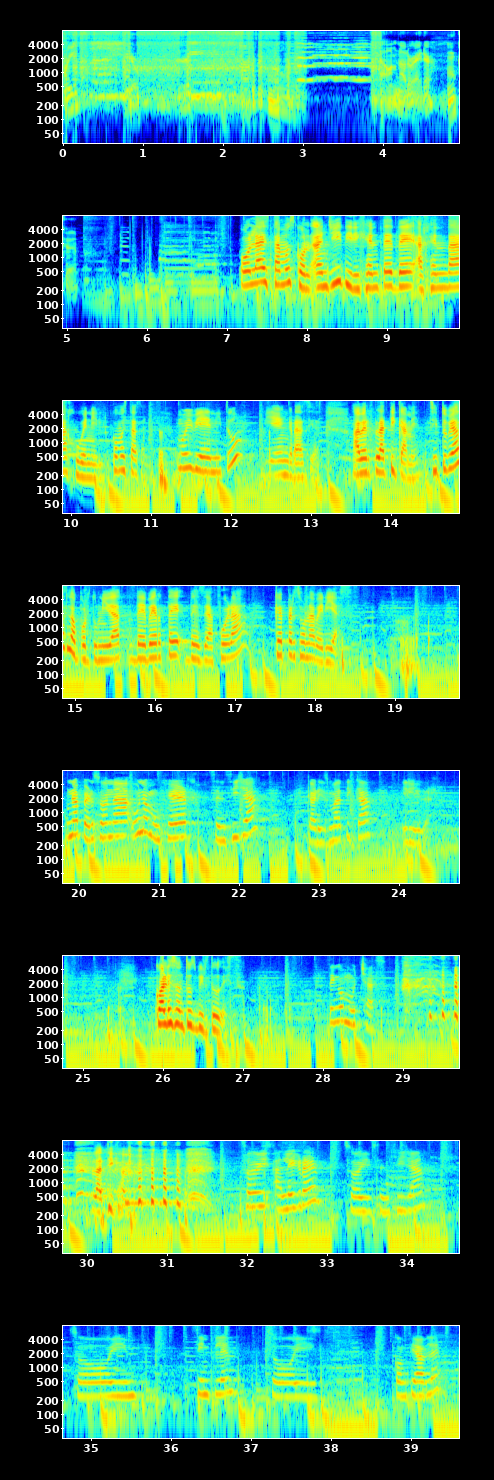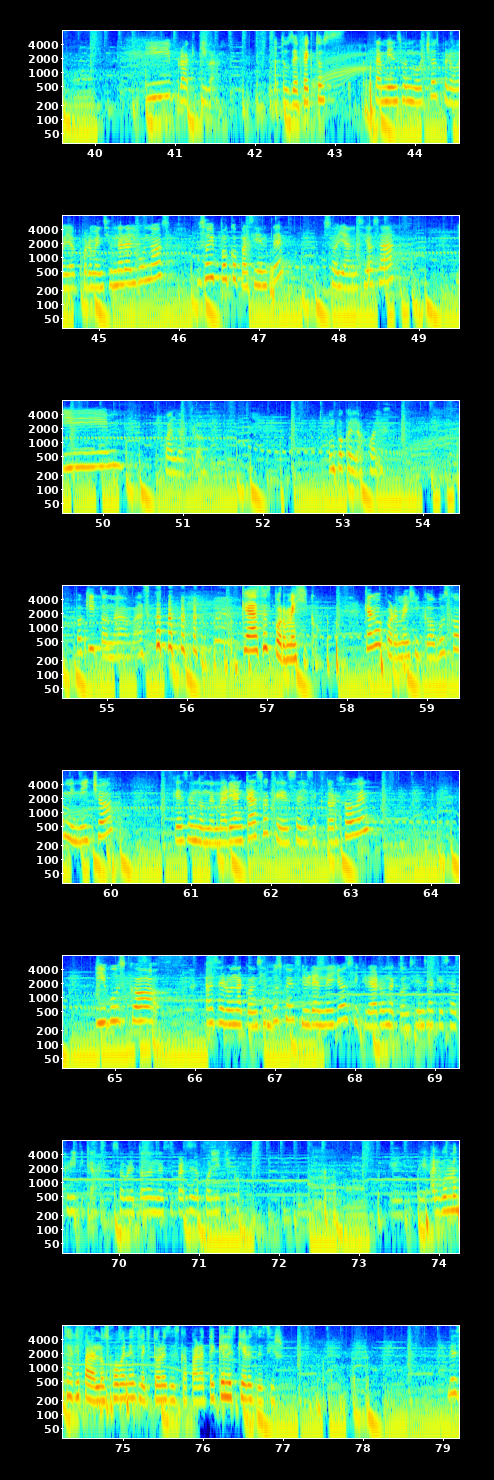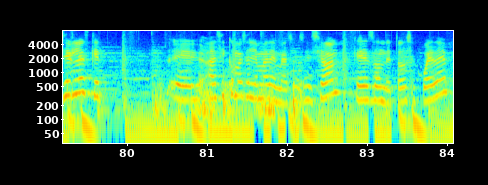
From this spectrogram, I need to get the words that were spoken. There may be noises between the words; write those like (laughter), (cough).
No, I'm not a writer. Okay. Hola, estamos con Angie, dirigente de Agenda Juvenil. ¿Cómo estás, Angie? Muy bien, ¿y tú? Bien, gracias. A ver, platícame. Si tuvieras la oportunidad de verte desde afuera, ¿qué persona verías? Una persona, una mujer sencilla, carismática y líder. ¿Cuáles son tus virtudes? Tengo muchas. (laughs) Platícame. (laughs) Soy alegre, soy sencilla, soy simple, soy confiable y proactiva. ¿Y tus defectos? También son muchos, pero voy a por mencionar algunos. Soy poco paciente, soy ansiosa y ¿cuál otro? Un poco enojona. Poquito nada más. (laughs) ¿Qué haces por México? ¿Qué hago por México? Busco mi nicho, que es en donde me harían caso, que es el sector joven. Y busco hacer una conciencia, busco influir en ellos y crear una conciencia que sea crítica, sobre todo en este partido político. Este, ¿Algún mensaje para los jóvenes lectores de Escaparate? ¿Qué les quieres decir? Decirles que, eh, así como es el lema de mi asociación, que es donde todo se puede,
